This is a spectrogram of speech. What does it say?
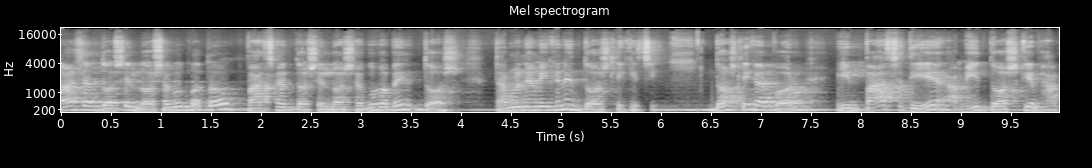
পাঁচ আর দশের লসাগু কত? পাঁচ আর দশের লসাগু হবে দশ। তার মানে আমি এখানে দশ লিখেছি। দশ লেখার পর এই পাঁচ দিয়ে আমি দশকে ভাগ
